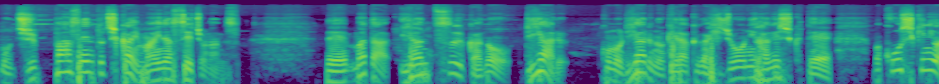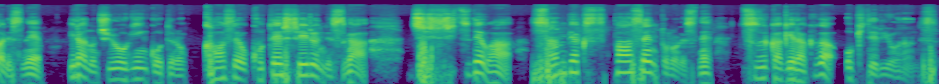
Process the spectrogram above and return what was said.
もう10%近いマイナス成長なんです。で、また、イラン通貨のリアル、このリアルの下落が非常に激しくて、まあ、公式にはですね、イランの中央銀行というのは為替を固定しているんですが、実質では300%のですね、通貨下落が起きているようなんです。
